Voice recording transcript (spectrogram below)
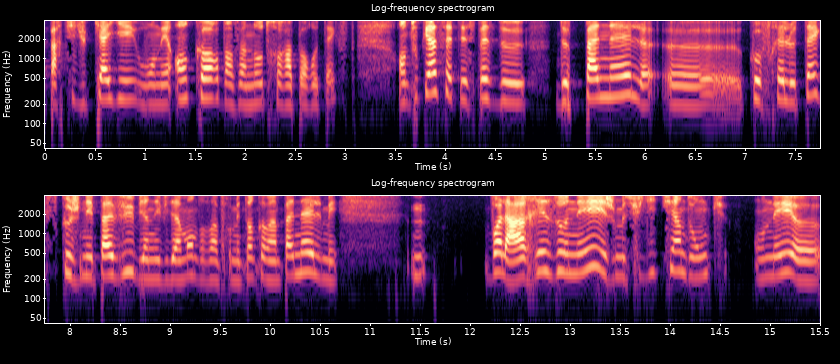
partie du cahier, où on est encore dans un autre rapport au texte. En tout cas, cette espèce de, de panel euh, qu'offrait le texte, que je n'ai pas vu, bien évidemment, dans un premier temps comme un panel, mais voilà, a résonné, et je me suis dit, tiens donc, on est, euh,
